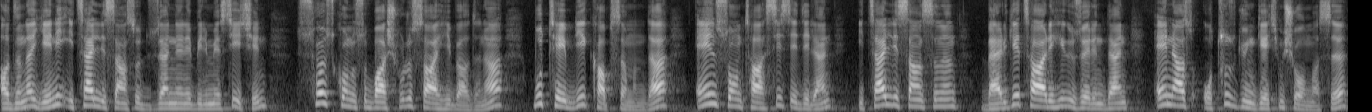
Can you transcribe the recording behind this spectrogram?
adına yeni ithal lisansı düzenlenebilmesi için söz konusu başvuru sahibi adına bu tebliğ kapsamında en son tahsis edilen ithal lisansının belge tarihi üzerinden en az 30 gün geçmiş olması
